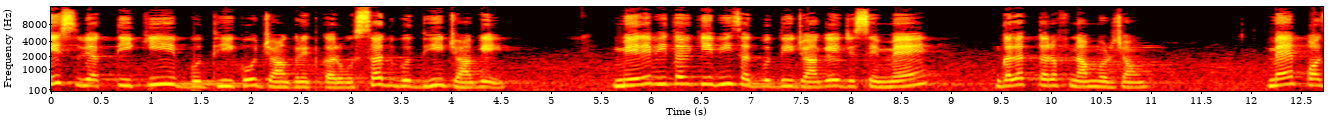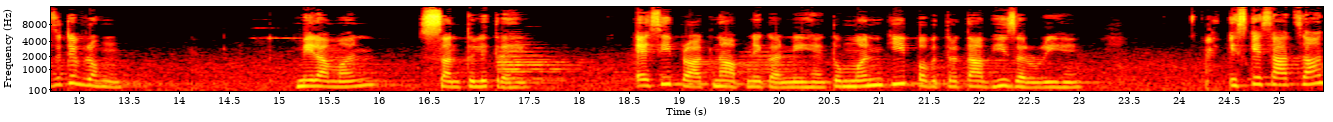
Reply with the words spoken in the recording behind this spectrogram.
इस व्यक्ति की बुद्धि को जागृत करो, सद्बुद्धि जागे। मेरे भीतर की भी सद्बुद्धि जागे, जिससे मैं गलत तरफ़ ना मुड़ जाऊँ। मैं पॉजिटिव रहूँ। मेरा मन संतुलित रहे। ऐसी प्रार्थना अपने करनी है तो मन की पवित्रता भी ज़रूरी है। इसके साथ साथ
